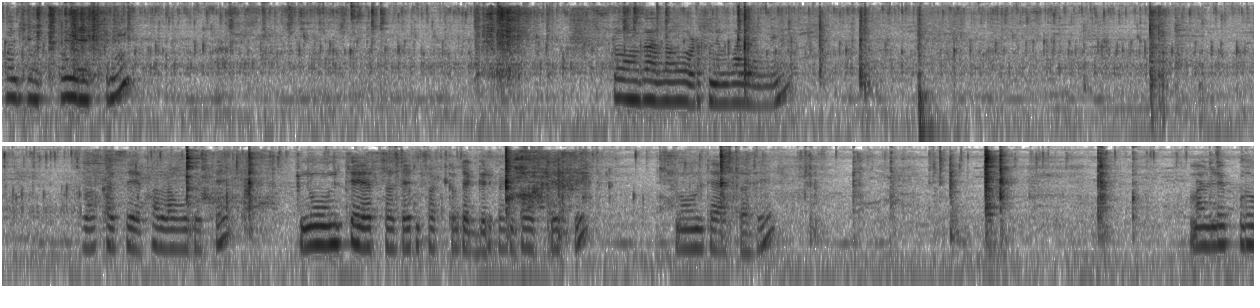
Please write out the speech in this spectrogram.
కొంచెం ఉప్పు వేసుకుని స్లోగా అలా ఉడకనివ్వాలండి. కాసేపు అలా ఉడితే నూనె తేరుతుంది చక్క దగ్గరికంటే వచ్చేసి నూనె చేస్తుంది మళ్ళీ ఇప్పుడు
